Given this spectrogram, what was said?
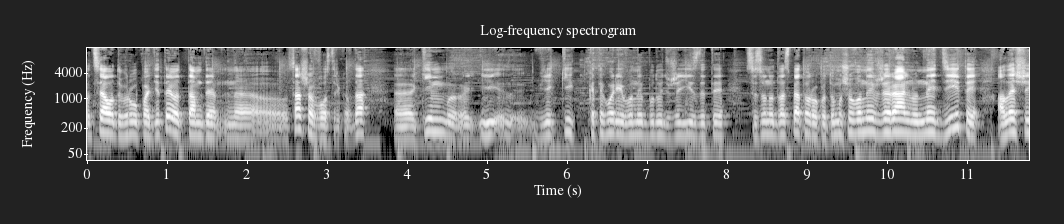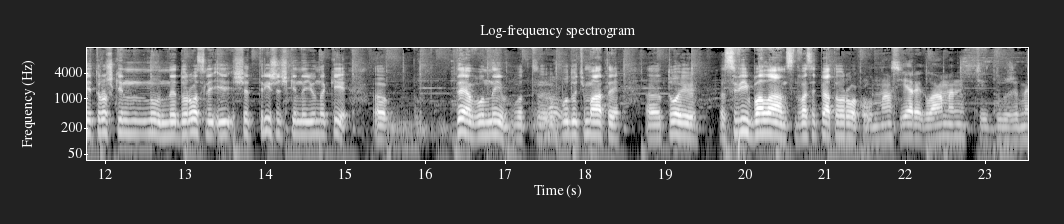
оця от група дітей, от там, де е, Саша Востріков, да, е, ким е, і в які категорії вони будуть вже їздити сезону 25-го року, тому що вони вже реально не діти, але ще й трошки ну, не дорослі і ще трішечки не юнаки. Е, Де вони от, е, Ну. будуть мати е, той свій баланс 25-го У нас є регламент, дуже ми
